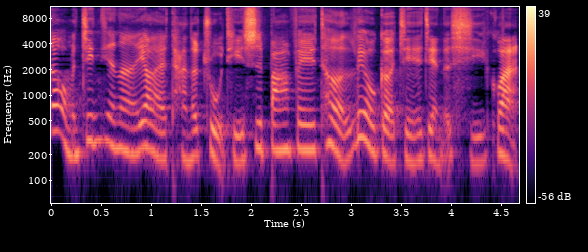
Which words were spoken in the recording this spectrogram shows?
那我们今天呢要来谈的主题是巴菲特六个节俭的习惯。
